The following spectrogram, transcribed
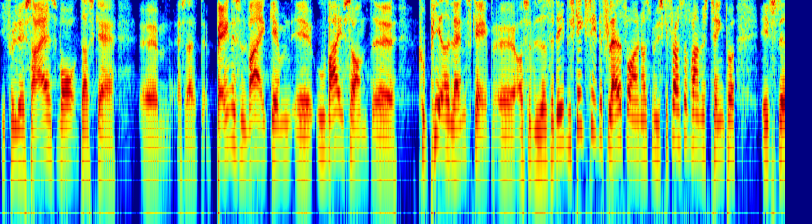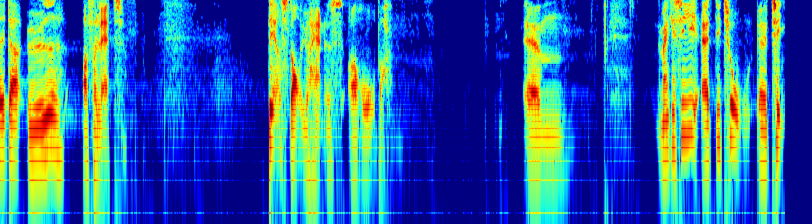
ifølge Esajas, hvor der skal øhm, altså, banes en vej gennem øh, uvejsomt, øh, kuperet landskab øh, osv. Så, videre. så det, vi skal ikke se det flade foran os, men vi skal først og fremmest tænke på et sted, der er øde og forladt. Der står Johannes og råber. Øhm, man kan sige, at de to øh, ting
